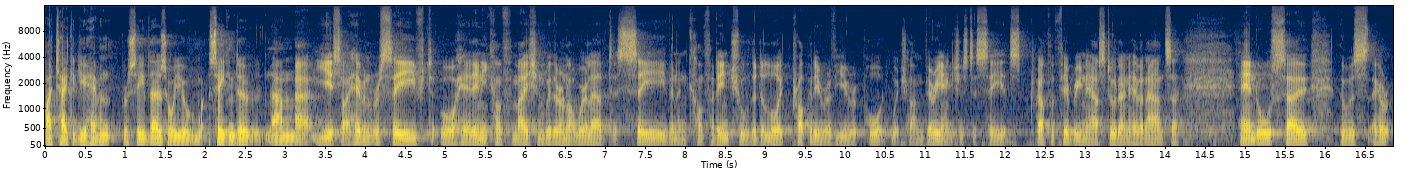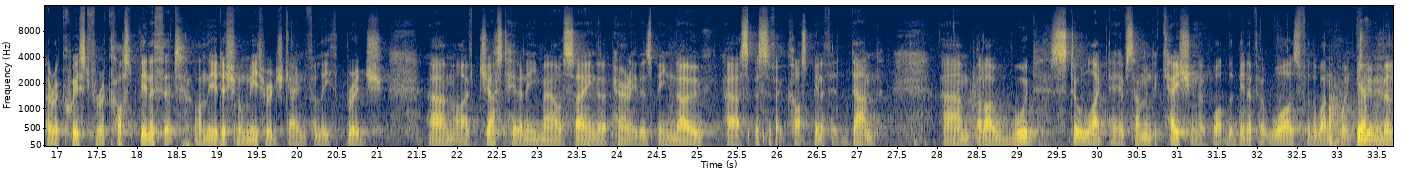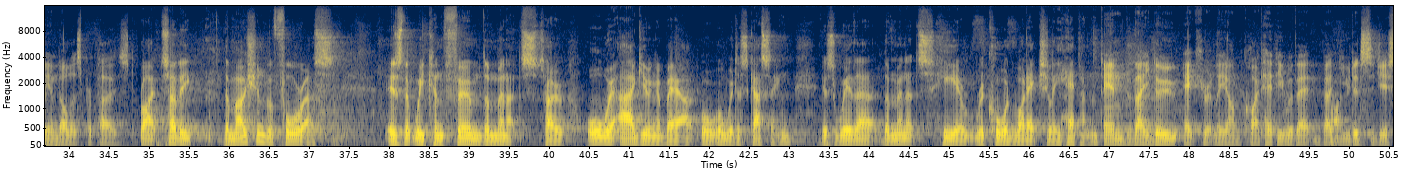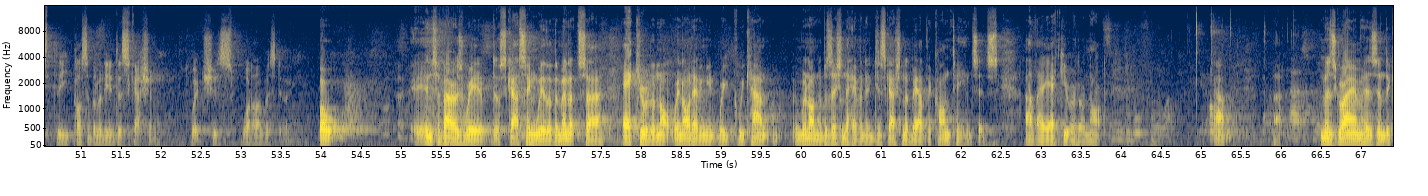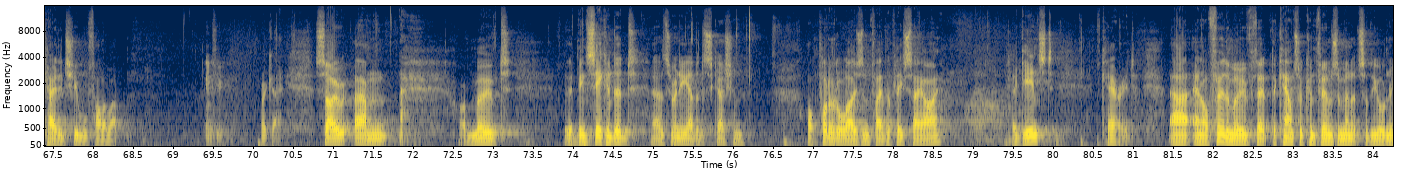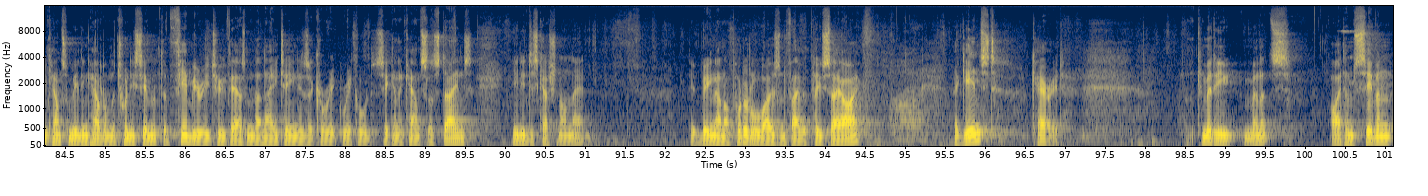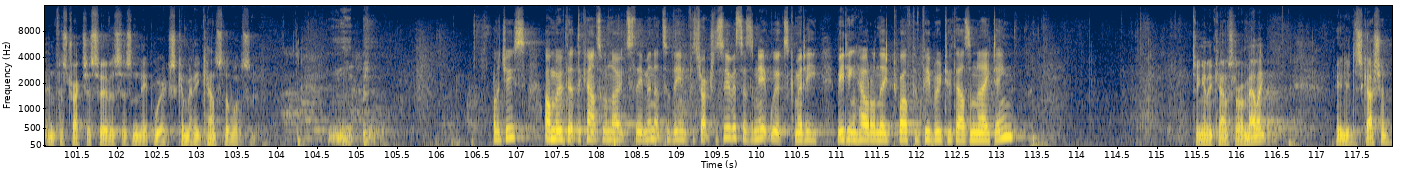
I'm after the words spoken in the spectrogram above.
I take it you haven't received those, or you're seeking to? Um... Uh, yes, I haven't received or had any confirmation whether or not we're allowed to see, even in confidential, the Deloitte Property Review report, which I'm very anxious to see. It's 12th of February now, still don't have an answer. And also, there was a, a request for a cost benefit on the additional meterage gain for Leith Bridge. Um, I've just had an email saying that apparently there's been no uh, specific cost benefit done um, but I would still like to have some indication of what the benefit was for the $1.2 yeah. million dollars proposed. Right, so the, the motion before us is that we confirm the minutes. So all we're arguing about, or all we're discussing, is whether the minutes here record what actually happened. And they do accurately, I'm quite happy with that, but right. you did suggest the possibility of discussion, which is what I was doing. Well, insofar as we're discussing whether the minutes are accurate or not, we're not having, we, we can't, we're not in a position to have any discussion about the contents. It's are they accurate or not. Uh, uh, Ms Graham has indicated she will follow up. Thank you. Okay. So, um, I've moved. They've been seconded. Uh, is there any other discussion? I'll put it. All those in favour, please say aye. Against? Carried. Uh, and I'll further move that the Council confirms the minutes of the ordinary Council meeting held on the 27th of February 2018 as a correct record. Second, Councillor Staynes. Any discussion on that? There being none, I'll put it. All those in favour, please say aye. aye. Against? Carried. Committee minutes. Item 7, Infrastructure Services and Networks Committee. Councillor Wilson. Apologies. I'll move that the Council notes the minutes of the Infrastructure Services and Networks Committee meeting held on the 12th of February 2018. Singing to Councillor O'Malley. Any discussion?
